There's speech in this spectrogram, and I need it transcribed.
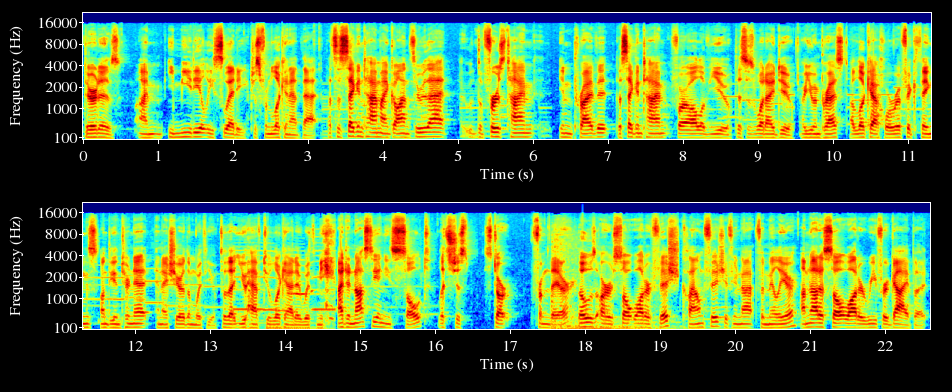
There it is. I'm immediately sweaty just from looking at that. That's the second time I've gone through that. The first time in private, the second time for all of you. This is what I do. Are you impressed? I look at horrific things on the internet and I share them with you so that you have to look at it with me. I did not see any salt. Let's just start from there. Those are saltwater fish, clownfish if you're not familiar. I'm not a saltwater reefer guy, but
